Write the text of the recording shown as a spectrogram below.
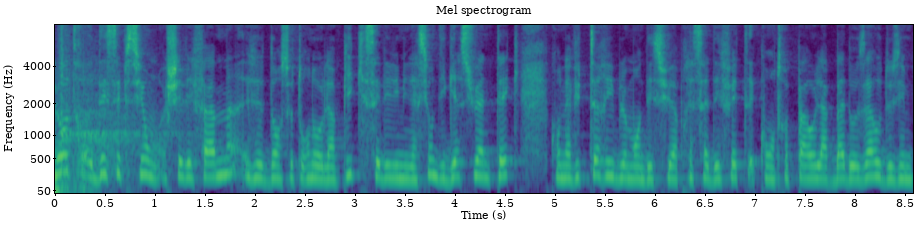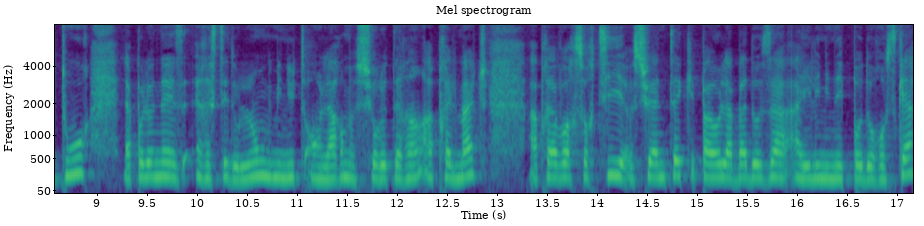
L'autre déception chez les femmes euh, dans ce tournoi olympique, c'est l'élimination d'Iga Swiatek, qu'on a vu terriblement déçue après sa défaite contre Paola Badoza au deuxième tour. La Polonaise est restée de longues minutes en larmes sur le terrain après le match. Après avoir sorti Swiatek, Paola Badoza a éliminé Podoroska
